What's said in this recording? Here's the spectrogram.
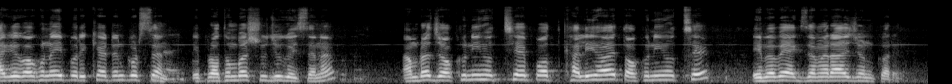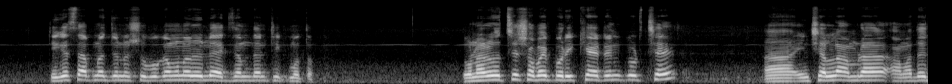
আগে কখনো এই পরীক্ষা অ্যাটেন্ড করছেন? এই প্রথমবার সুযোগ হয়েছে না? আমরা যখনই হচ্ছে পদ খালি হয়, তখনই হচ্ছে এভাবে এক্সামের আয়োজন করে। ঠিক আছে? আপনার জন্য শুভকামনা রইল, এক্সাম দেন ঠিক মতো ওনারা হচ্ছে সবাই পরীক্ষা অ্যাটেন্ড করছে। ইনশাল্লাহ আমরা আমাদের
